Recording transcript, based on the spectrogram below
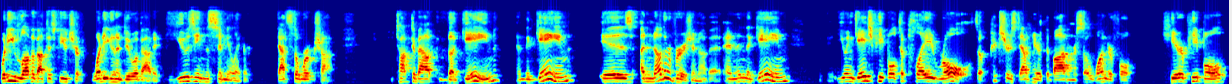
What do you love about this future? What are you going to do about it? Using the simulator. That's the workshop. You talked about the game, and the game is another version of it. And in the game, you engage people to play roles. So pictures down here at the bottom are so wonderful. Here people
